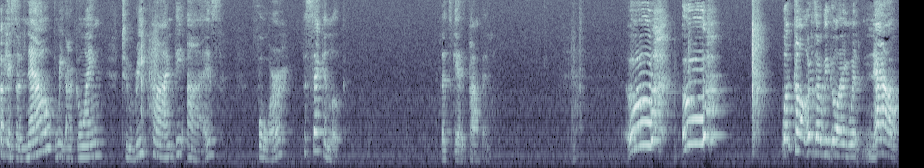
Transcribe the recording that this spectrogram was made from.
Okay, so now we are going to reprime the eyes for the second look. Let's get it popping. Ooh, ooh. What colors are we going with now?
